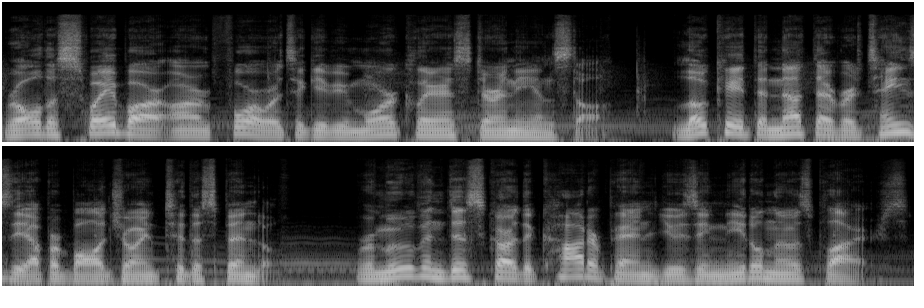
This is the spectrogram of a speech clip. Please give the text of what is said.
Roll the sway bar arm forward to give you more clearance during the install. Locate the nut that retains the upper ball joint to the spindle. Remove and discard the cotter pin using needle nose pliers.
